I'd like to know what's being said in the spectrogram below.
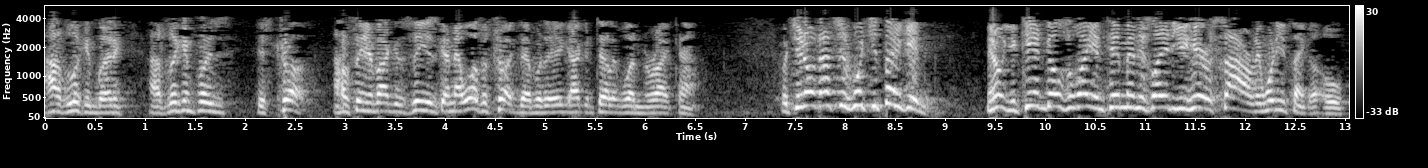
I was looking, buddy. I was looking for his, his truck. I was seeing if I could see his car. Now, there was a truck there, but I could tell it wasn't the right kind. But you know, that's just what you think, isn't it? You know, your kid goes away and ten minutes later you hear a siren, and what do you think? Uh-oh,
